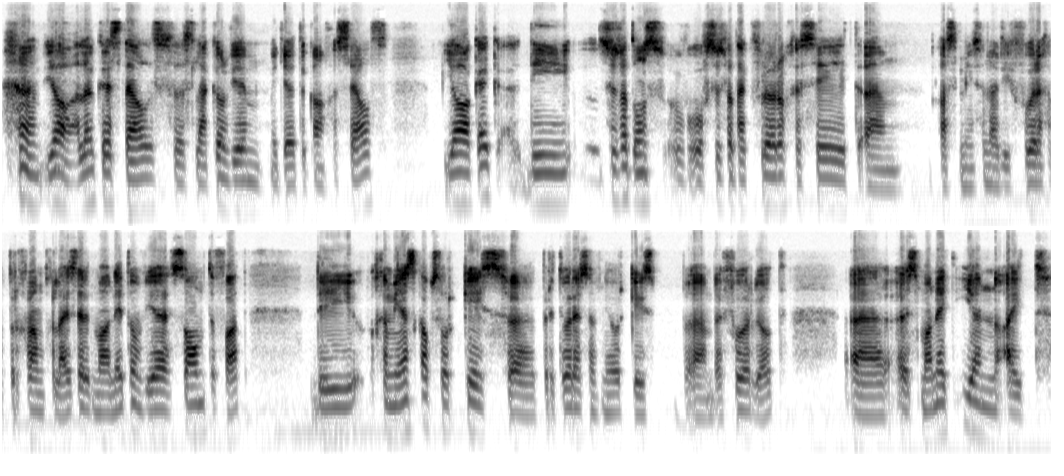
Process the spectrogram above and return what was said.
Ja, hallo Christel, is, is lekker om weer met jou te kan gesels. Ja, kyk, die soos wat ons of, of soos wat ek vroeër gesê het, ehm um, as mense nou die vorige program geluister het, maar net om weer saam te vat, die gemeenskapsorkes uh, Pretoria Sinfonie Orkees um, byvoorbeeld uh is maar net een uit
